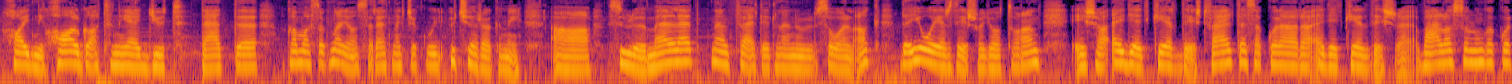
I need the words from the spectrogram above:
hagyni, hallgatni együtt. Tehát a kamaszok nagyon szeretnek csak úgy ücsörögni a szülő mellett, nem feltétlenül szólnak, de jó érzés, hogy ott van, és ha egy-egy kérdést feltesz, akkor arra egy-egy kérdésre válaszolunk, akkor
